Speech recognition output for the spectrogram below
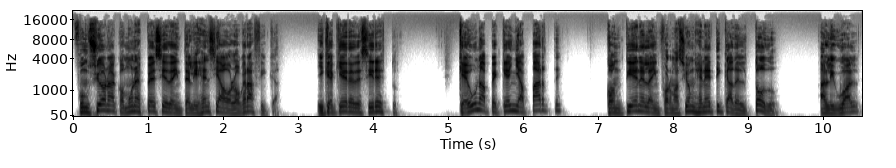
funciona como una especie de inteligencia holográfica. ¿Y qué quiere decir esto? Que una pequeña parte contiene la información genética del todo, al igual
